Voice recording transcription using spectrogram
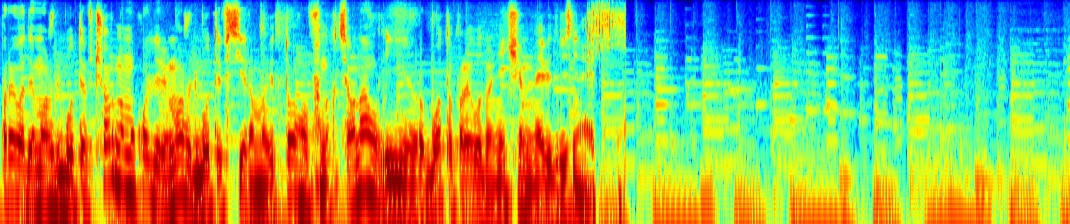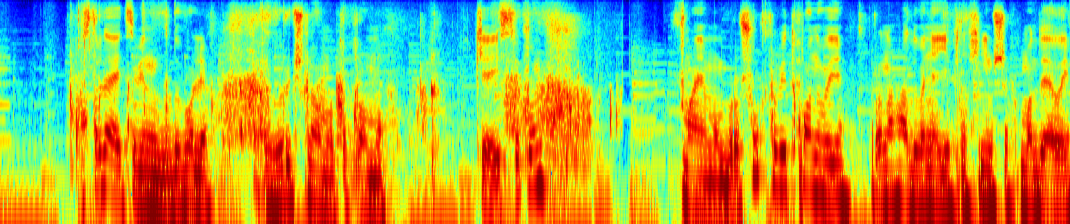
Прилади можуть бути в чорному кольорі, можуть бути в сірому. Від того функціонал і робота приладу нічим не відрізняється. Поставляється він в доволі зручному такому кейсику. Маємо брошурку від Conway про нагадування їхніх інших моделей.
